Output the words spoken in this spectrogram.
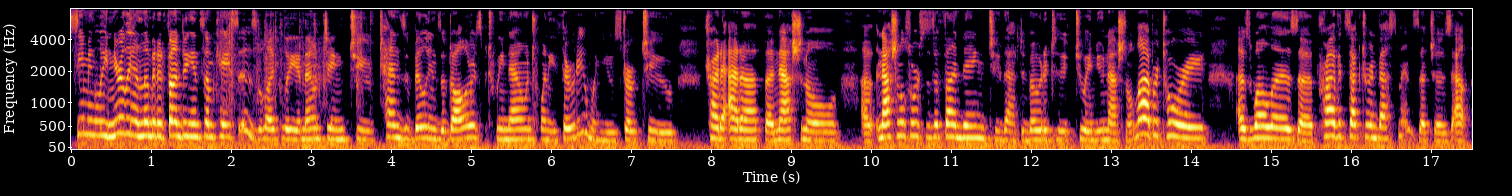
seemingly nearly unlimited funding in some cases, likely amounting to tens of billions of dollars between now and 2030 when you start to try to add up national uh, national sources of funding to that devoted to, to a new national laboratory, as well as uh, private sector investments such as Al-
